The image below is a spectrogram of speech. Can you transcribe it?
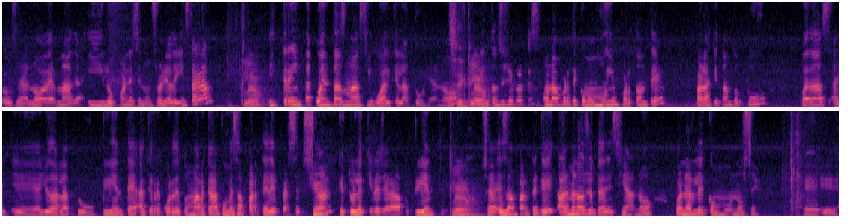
o sea, no va a haber nada, y lo pones en un usuario de Instagram. Claro. Y 30 cuentas más igual que la tuya, ¿no? Sí, claro. Entonces yo creo que es una parte como muy importante para que tanto tú puedas eh, ayudarle a tu cliente a que recuerde tu marca, como esa parte de percepción que tú le quieres llegar a tu cliente. Claro. O sea, esa parte que al menos yo te decía, ¿no? Ponerle como, no sé, eh,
